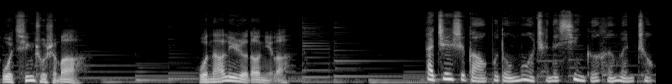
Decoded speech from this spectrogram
我清楚什么啊？我哪里惹到你了？他真是搞不懂墨尘的性格很稳重，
